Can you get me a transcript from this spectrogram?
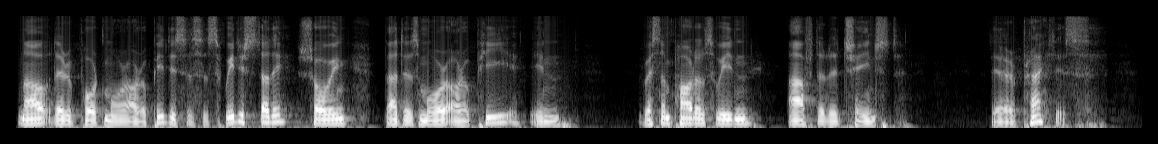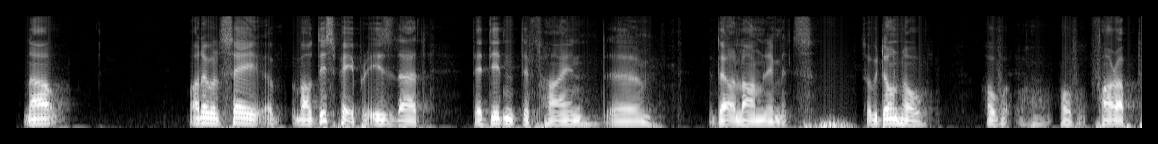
now they report more ROP. This is a Swedish study showing that there's more ROP in western part of Sweden after they changed their practice. Now, what I will say about this paper is that they didn't define the, the alarm limits. So we don't know how, how far up,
